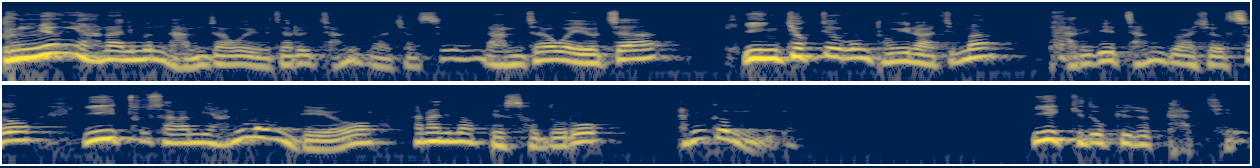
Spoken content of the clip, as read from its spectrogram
분명히 하나님은 남자와 여자를 창조하셨어요. 남자와 여자 인격적으로는 동일하지만 다르게 창조하셔서 이 두 사람이 한 몸 되어 하나님 앞에 서도록 한 겁니다. 이게 기독교적 가치예요.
